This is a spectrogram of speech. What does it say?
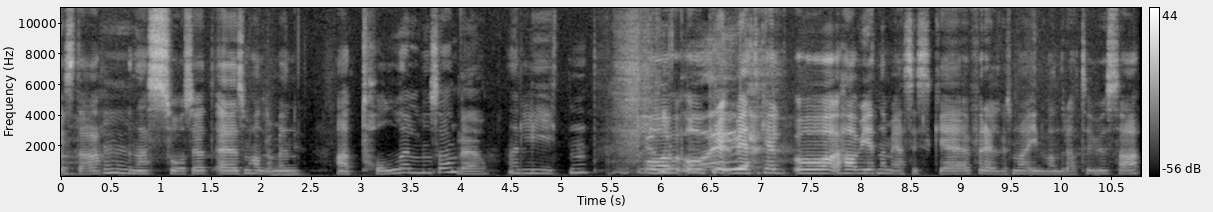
i stad. Den er så søt. eh, som handler om en Han er tolv, eller noe sånt. Ja. Han er liten. Og, og, prøv, helt, og har vietnamesiske foreldre som har innvandra til USA.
